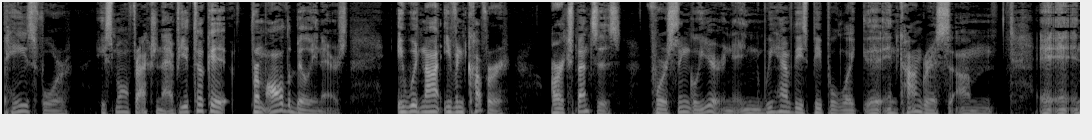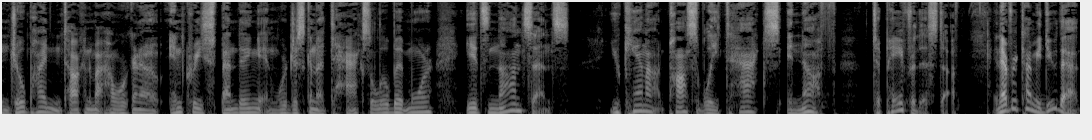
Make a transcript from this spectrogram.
pays for a small fraction of that. If you took it from all the billionaires, it would not even cover our expenses for a single year. And, and, we have these people like in Congress, um, and, and Joe Biden talking about how we're going to increase spending and we're just going to tax a little bit more. It's nonsense. You cannot possibly tax enough to pay for this stuff. And every time you do that,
